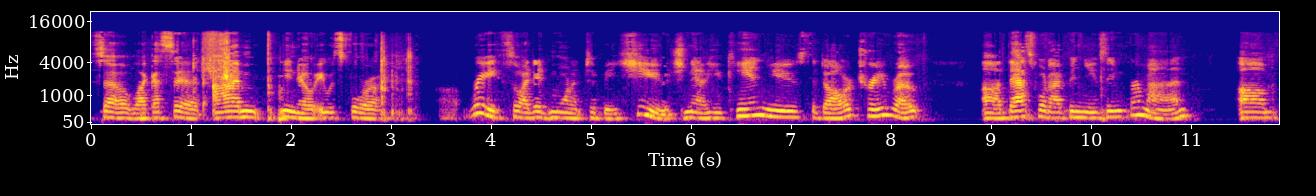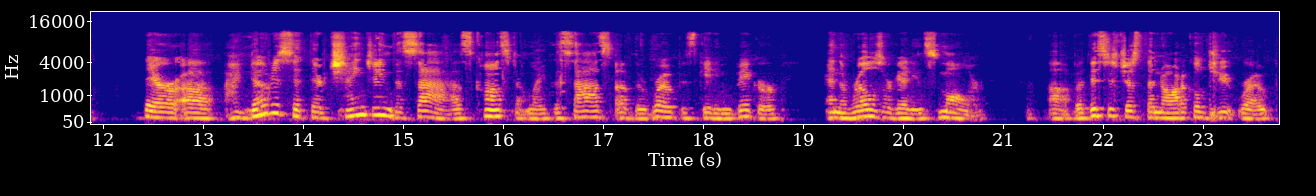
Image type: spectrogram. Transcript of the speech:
So like I said, I'm, you know, it was for a, wreath, so I didn't want it to be huge. Now you can use the Dollar Tree rope. Uh, that's what I've been using for mine. Um, they're, uh, I noticed that they're changing the size constantly. The size of the rope is getting bigger and the rolls are getting smaller. Uh, but this is just the nautical jute rope.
